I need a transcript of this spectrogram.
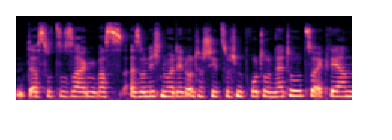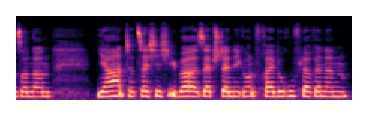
dass sozusagen was, also nicht nur den Unterschied zwischen Brutto und Netto zu erklären, sondern ja, tatsächlich über Selbstständige und Freiberuflerinnen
